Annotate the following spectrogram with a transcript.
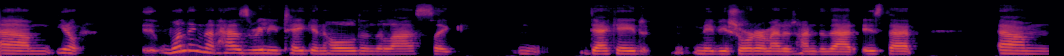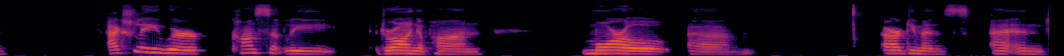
Um you know one thing that has really taken hold in the last like decade maybe a shorter amount of time than that is that um actually we're constantly drawing upon moral um arguments and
